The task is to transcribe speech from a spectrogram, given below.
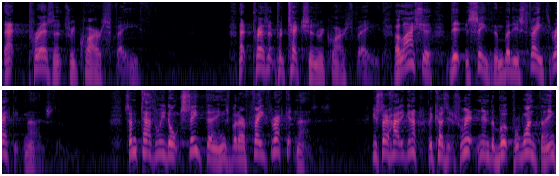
that presence requires faith. That present protection requires faith. Elisha didn't see them, but his faith recognized them. Sometimes we don't see things, but our faith recognizes. You say, how do you know? Because it's written in the book for one thing,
